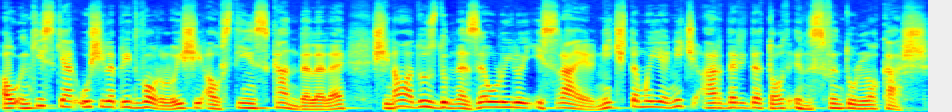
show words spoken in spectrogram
au închis chiar ușile pridvorului și au stins candelele și n-au adus Dumnezeului lui Israel nici tămâie, nici arderi de tot în sfântul locaș.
